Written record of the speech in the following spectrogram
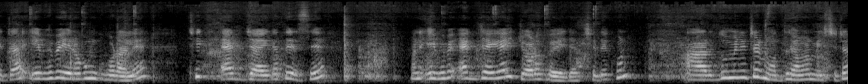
এটা এভাবে এরকম ঘোরালে ঠিক এক জায়গাতে এসে মানে এইভাবে এক জায়গায় জড়ো হয়ে যাচ্ছে, দেখুন। আর দু মিনিটের মধ্যে আমার মিষ্টিটা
